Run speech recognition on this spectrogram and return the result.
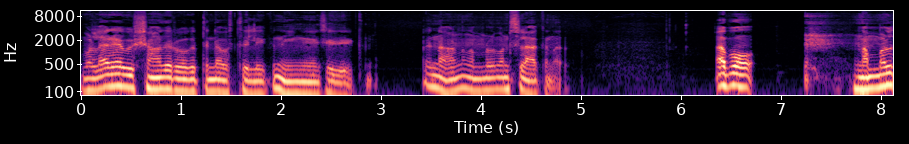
വളരെ വിഷാദ രോഗത്തിന്റെ അവസ്ഥയിലേക്ക് നീങ്ങുകയും ചെയ്തിരിക്കുന്നു. എന്നാണ് നമ്മൾ മനസ്സിലാക്കുന്നത്. അപ്പോൾ നമ്മൾ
